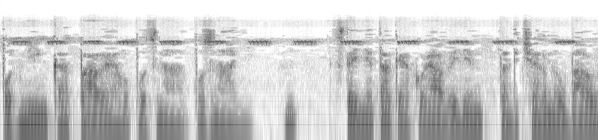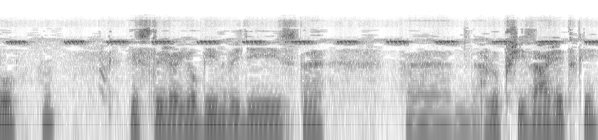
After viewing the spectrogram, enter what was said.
podmínka pravého pozná, poznání. Hm? Stejně tak, jako já vidím tady černou barvu, hm? jestliže jogín vidí jisté hlubší zážitky,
